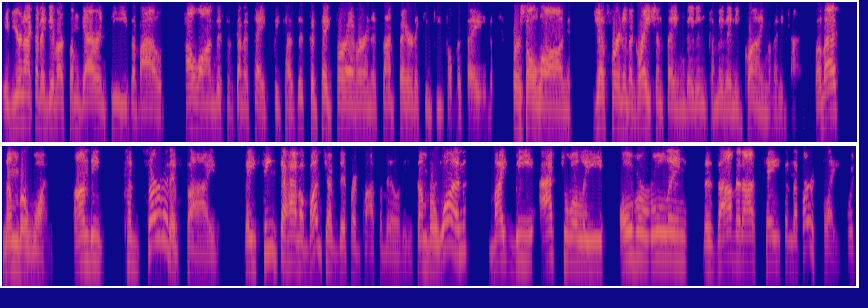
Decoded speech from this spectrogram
if you're not going to give us some guarantees about how long this is going to take because this could take forever and it's not fair to keep people detained for so long just for an immigration thing. They didn't commit any crime of any kind. So that's number one. On the conservative side, they seem to have a bunch of different possibilities. Number one might be actually overruling the Zadvydas case in the first place, which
